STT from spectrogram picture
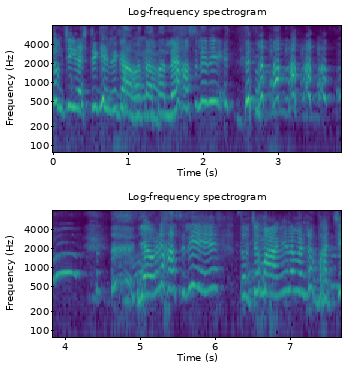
तुमची एसटी गेली गावात आता लय हसली मी. एवढी हसली? तुमच्या मामीला म्हणलं भाची.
